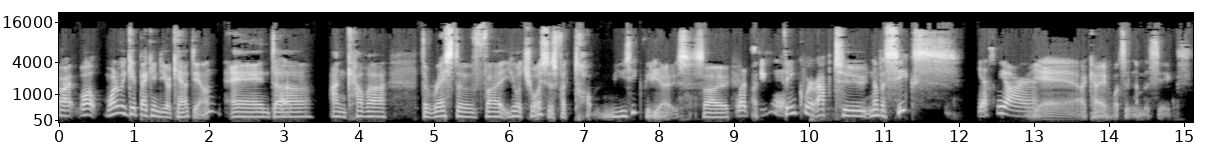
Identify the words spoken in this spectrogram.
All right, well, why don't we get back into your countdown and uh, uncover the rest of uh, your choices for top music videos? So Let's I do it. think we're up to number six. yes, we are. Yeah. Okay. What's at number six?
